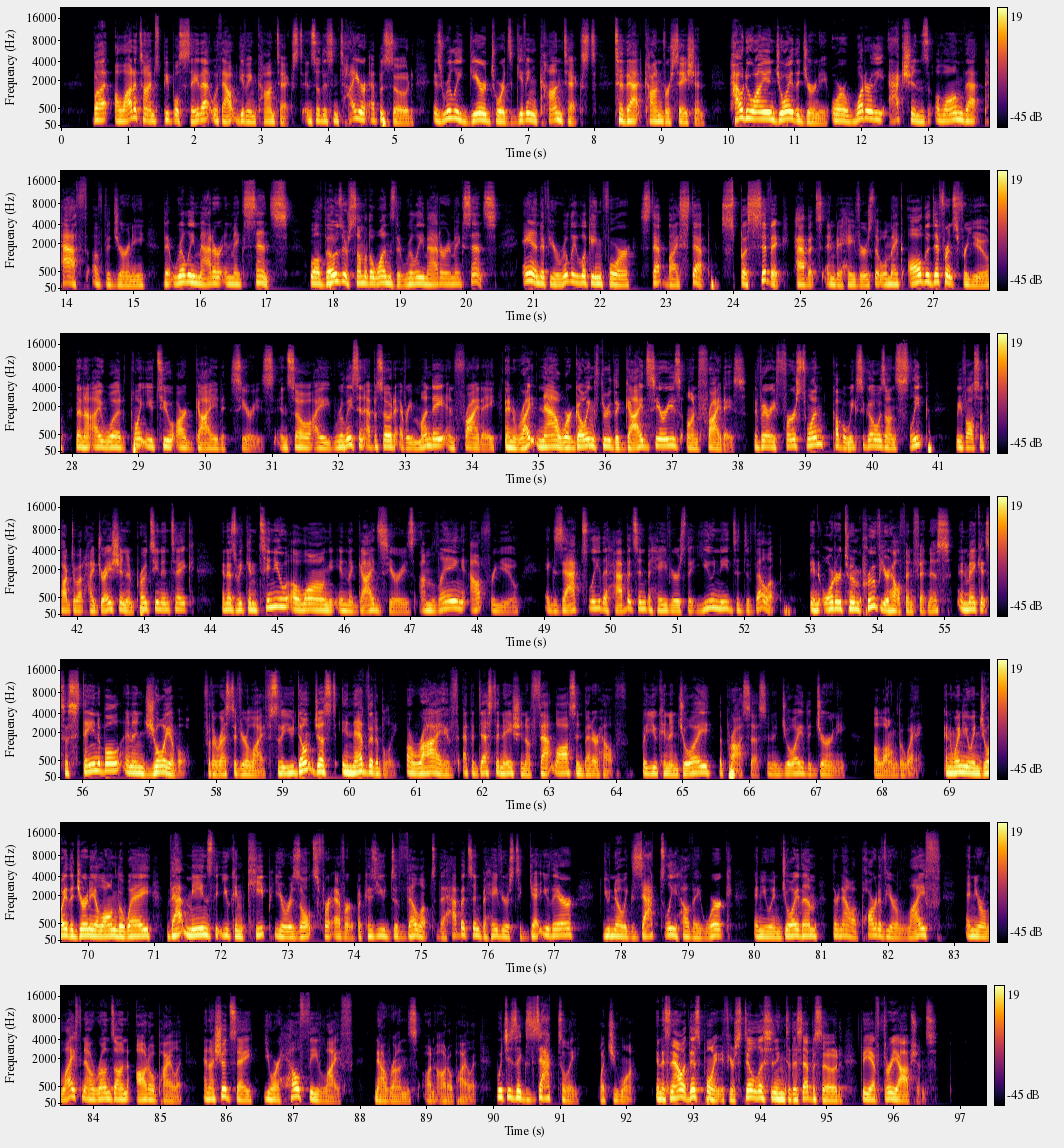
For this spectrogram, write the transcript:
But a lot of times people say that without giving context. And so this entire episode is really geared towards giving context to that conversation. How do I enjoy the journey? Or what are the actions along that path of the journey that really matter and make sense? Well, those are some of the ones that really matter and make sense. And if you're really looking for step by step specific habits and behaviors that will make all the difference for you, then I would point you to our guide series. And so I release an episode every Monday and Friday. And right now we're going through the guide series on Fridays. The very first one a couple weeks ago was on sleep. We've also talked about hydration and protein intake. And as we continue along in the guide series, I'm laying out for you exactly the habits and behaviors that you need to develop in order to improve your health and fitness and make it sustainable and enjoyable for the rest of your life so that you don't just inevitably arrive at the destination of fat loss and better health, but you can enjoy the process and enjoy the journey along the way. And when you enjoy the journey along the way, that means that you can keep your results forever because you developed the habits and behaviors to get you there you know exactly how they work and you enjoy them. They're now a part of your life, and your life now runs on autopilot. And I should say, your healthy life now runs on autopilot, which is exactly what you want. And it's now at this point, if you're still listening to this episode, that you have three options.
